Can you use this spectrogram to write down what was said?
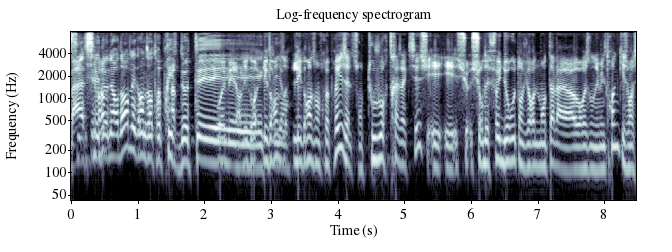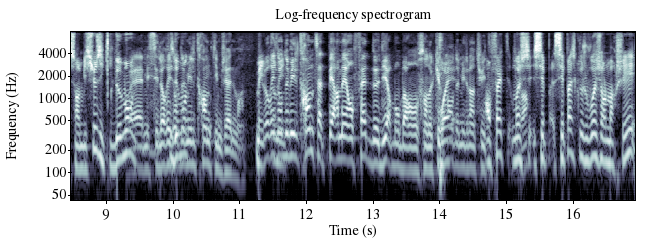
bah, c'est les donneurs d'ordre, les grandes entreprises ah, dotées. Oui, mais alors, les, gr les, grandes, les, grandes, entreprises, elles sont toujours très axées et, et sur, sur, des feuilles de route environnementales à, à horizon 2030 qui sont assez ambitieuses et qui demandent. Ouais, mais c'est l'horizon demandent... 2030 qui me gêne, moi. L'horizon 2030, ça te permet en fait de dire bon, bah, on s'en occupera ouais, en 2028. En fait, moi, c'est pas, pas ce que je vois sur le marché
